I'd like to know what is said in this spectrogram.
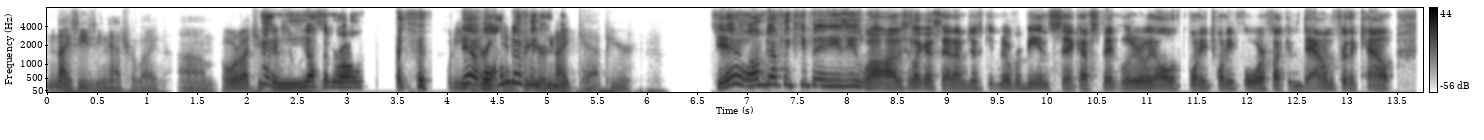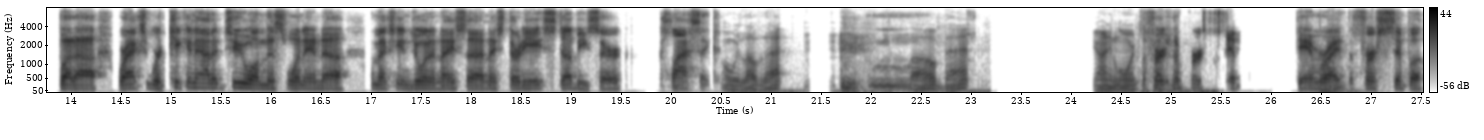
nice, easy natural light. Um, but what about you, Chris? nothing wrong. What are you Yeah, well, I'm drinking for definitely your keeping- nightcap here? Yeah, well, I'm definitely keeping it easy as well. Obviously, like I said, I'm just getting over being sick. I've spent literally all of 2024 fucking down for the count But uh, we're actually we're kicking out at two on this one, and uh, I'm actually enjoying a nice uh, nice 38 stubby, sir. Classic. Oh, we love that. Mm. Love that. Johnny Lawrence. the first the first sip. Damn right, the first sip of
